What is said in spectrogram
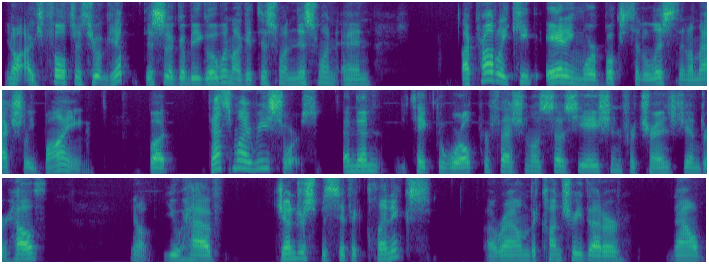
You know, I filter through. Yep, this is going to be a good one. I'll get this one, this one, and I probably keep adding more books to the list than I'm actually buying. But that's my resource. And then you take the World Professional Association for Transgender Health. You know, you have gender specific clinics around the country that are now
